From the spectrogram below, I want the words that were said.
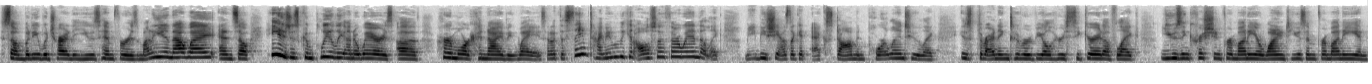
somebody would try to use him for his money in that way. And so he is just completely unawares of her more conniving ways. And at the same time, maybe we can also throw in that like maybe she has like an ex Dom in Portland who like is threatening to reveal her secret of like using Christian for money or wanting to use him for money, and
